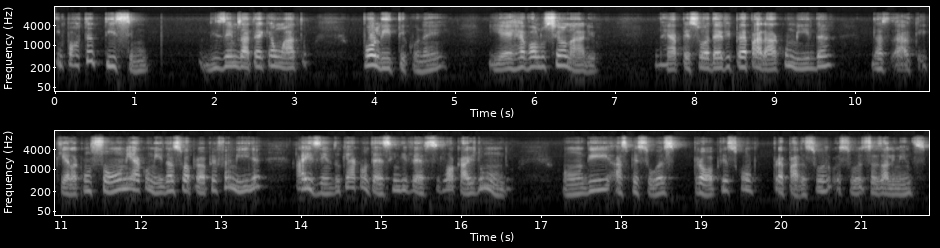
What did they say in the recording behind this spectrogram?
importantíssimo. Dizemos até que é um ato político, né? E é revolucionário. Né? A pessoa deve preparar a comida que ela consome a comida da sua própria família, a exemplo do que acontece em diversos locais do mundo, onde as pessoas próprias preparam sua, sua, seus alimentos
